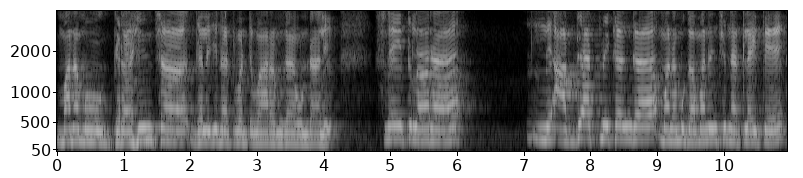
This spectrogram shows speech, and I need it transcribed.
మనము గ్రహించగలిగినటువంటి వారంగా ఉండాలి. స్నేహితులారా ఆధ్యాత్మికంగా మనము గమనించినట్లయితే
